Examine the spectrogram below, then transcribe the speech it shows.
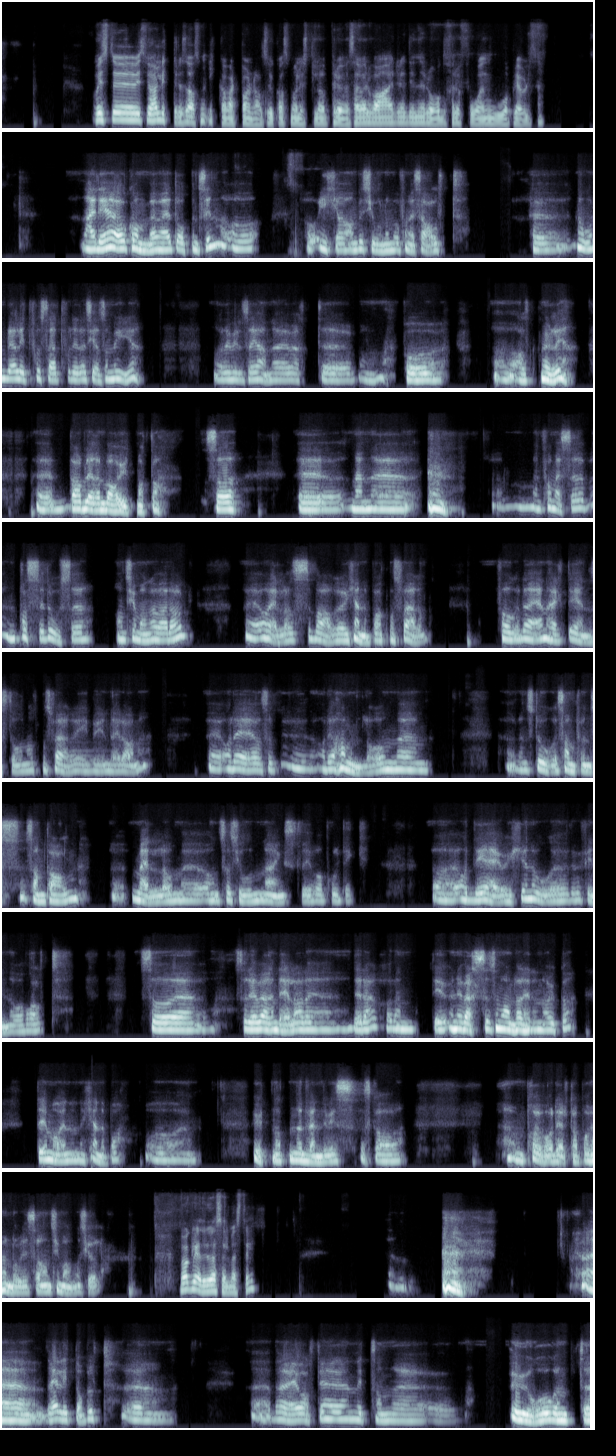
Hvis, du, hvis, vi har lyttere som ikke har vært på Arendalsuka, som har lyst til å prøve seg i år, hva er dine råd for å få en god opplevelse? Nei, Det er å komme med et åpent sinn og, og ikke ha ambisjoner om å få med seg alt. Eh, noen blir litt frustrert fordi det skjer så mye. Og det ville så gjerne vært eh, på eh, alt mulig. Da blir en bare utmatta. Så Men man får med seg en passe dose arrangementer hver dag. Og ellers bare kjenne på atmosfæren. For det er en helt enestående atmosfære i byen de dagene. Eh, og altså, og det handler om eh, den store samfunnssamtalen mellom organisasjon, næringsliv og politikk. Og det er jo ikke noe du finner overalt. Så, så det å være en del av det, det der, og den, det universet som handler i denne uka, det må en kjenne på. Og, uten at en nødvendigvis skal prøve å delta på hundrevis av arrangementer sjøl. Hva gleder du deg selv mest til? Eh, det er litt dobbelt. Eh, eh, det er jo alltid en litt sånn uro rundt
